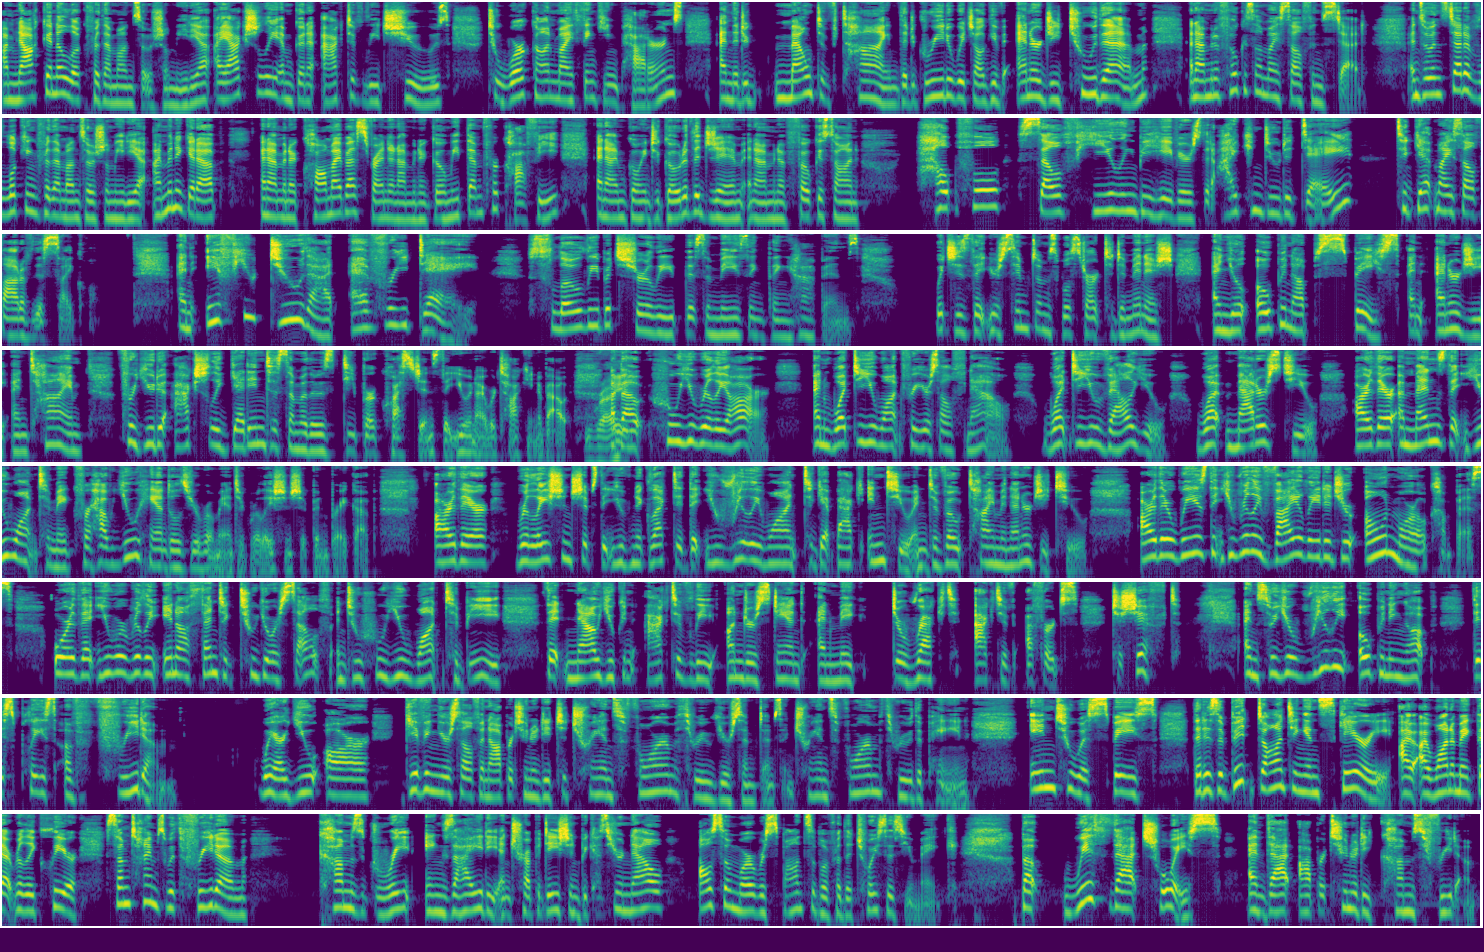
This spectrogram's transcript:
I'm not going to look for them on social media. I actually am going to actively choose to work on my thinking patterns and the de- amount of time, the degree to which I'll give energy to them. And I'm going to focus on myself instead. And so instead of looking for them on social media, I'm going to get up and I'm going to call my best friend and I'm going to go meet them for coffee and I'm going to go to the gym and I'm going to focus on helpful self healing behaviors that I can do today to get myself out of this cycle. And if you do that every day, slowly but surely, this amazing thing happens which is that your symptoms will start to diminish and you'll open up space and energy and time for you to actually get into some of those deeper questions that you and I were talking about, right. about who you really are. And what do you want for yourself now? What do you value? What matters to you? Are there amends that you want to make for how you handled your romantic relationship and breakup? Are there relationships that you've neglected that you really want to get back into and devote time and energy to? Are there ways that you really violated your own moral compass or that you were really inauthentic to yourself and to who you want to be that now you can actively understand and make direct active efforts to shift? And so you're really opening up this place of freedom where you are giving yourself an opportunity to transform through your symptoms and transform through the pain into a space that is a bit daunting and scary. I, I want to make that really clear. Sometimes with freedom comes great anxiety and trepidation because you're now also more responsible for the choices you make. But with that choice and that opportunity comes freedom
